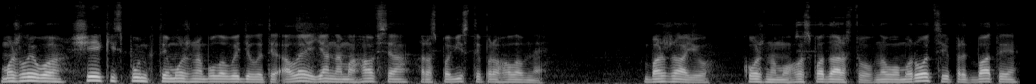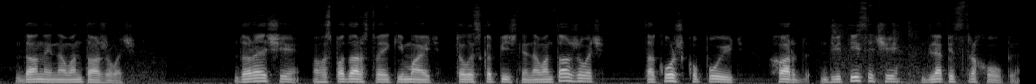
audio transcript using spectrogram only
Можливо, ще якісь пункти можна було виділити, але я намагався розповісти про головне. Бажаю кожному господарству в новому році придбати даний навантажувач. До речі, господарства, які мають телескопічний навантажувач, також купують Hard 2000 для підстраховки.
